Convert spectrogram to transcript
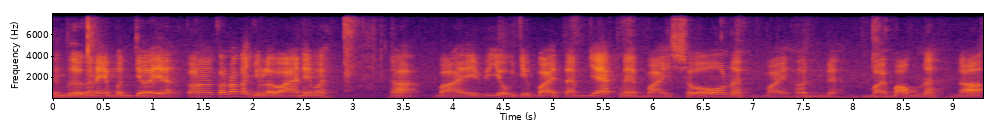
thường thường anh em mình chơi á có có rất là nhiều loại bài anh em ơi. Đó bài ví dụ như bài tam giác này, bài số này, bài hình này, bài bóng này, đó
